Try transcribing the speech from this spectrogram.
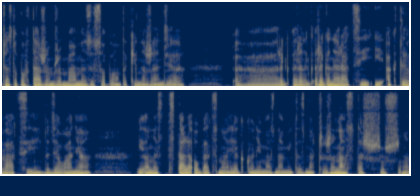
często powtarzam, że mamy ze sobą takie narzędzie e, regeneracji i aktywacji do działania. I ono jest stale obecne, jak go nie ma z nami. To znaczy, że nas też już na,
